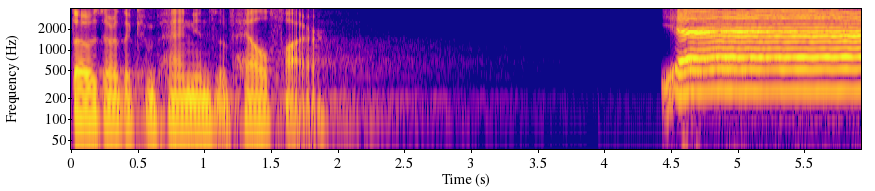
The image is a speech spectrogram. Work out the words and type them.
those are the companions of hellfire. يا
